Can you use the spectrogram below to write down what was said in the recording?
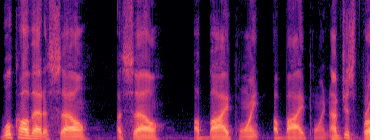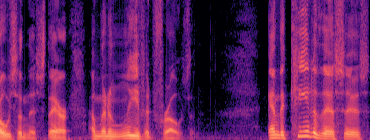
We'll call that a sell, a sell, a buy point, a buy point. I've just frozen this there. I'm going to leave it frozen. And the key to this is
